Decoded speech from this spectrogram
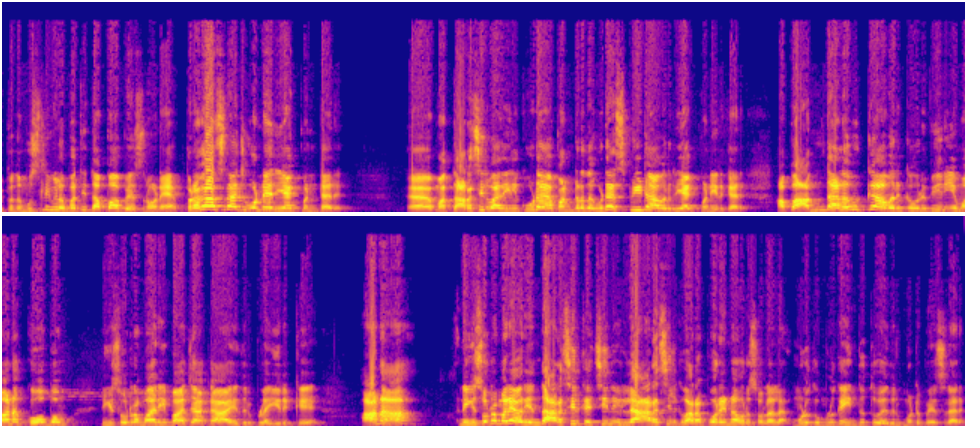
இப்போ இந்த முஸ்லீம்களை பற்றி தப்பாக பேசினோடனே பிரகாஷ்ராஜ் உடனே ரியாக்ட் பண்ணிட்டாரு. மற்ற அரசியல்வாதிகள் கூட பண்ணுறதை விட ஸ்பீடாக அவர் ரியாக்ட் பண்ணியிருக்காரு. அப்போ அந்த அளவுக்கு அவருக்கு ஒரு வீரியமான கோபம் நீங்கள் சொல்கிற மாதிரி பாஜக எதிர்ப்பில் இருக்குது ஆனால் நீங்கள் சொல்கிற மாதிரி அவர் எந்த அரசியல் கட்சியிலும் இல்லை அரசியலுக்கு வரப்போகிறேன்னு அவர் சொல்லலை. முழுக்க முழுக்க இந்துத்துவ எதிர்ப்பு மட்டும் பேசுகிறாரு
